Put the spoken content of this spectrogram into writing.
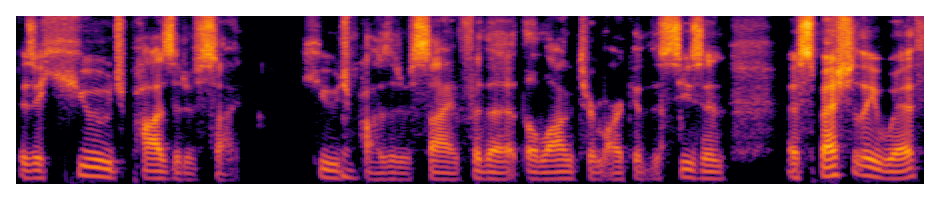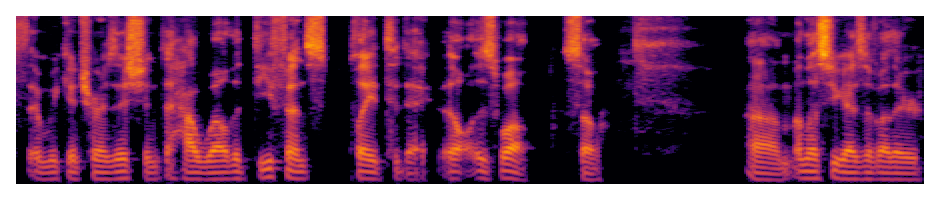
is a huge positive sign. Huge positive sign for the the long term arc of the season, especially with and we can transition to how well the defense played today uh, as well. So, um, unless you guys have other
